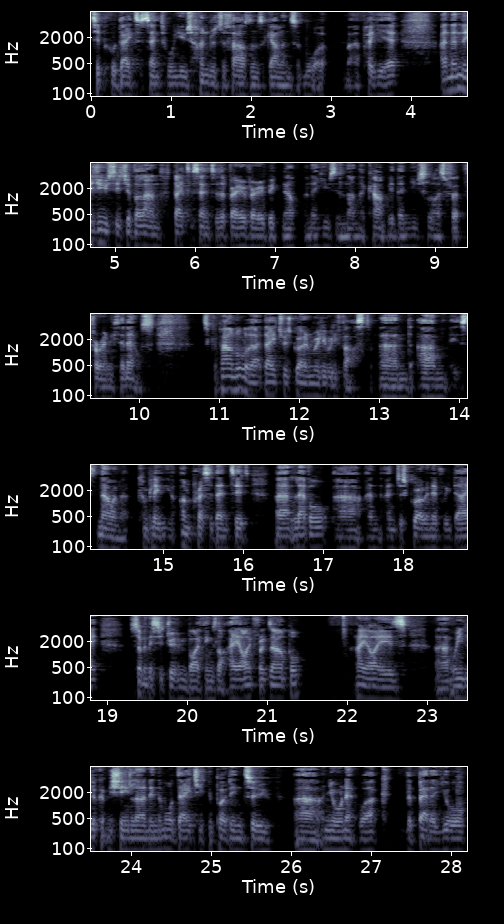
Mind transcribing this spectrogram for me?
Typical data center will use hundreds of thousands of gallons of water uh, per year. And then the usage of the land. Data centers are very, very big now, and they're using land that can't be then utilized for, for anything else. To compound all of that, data is growing really, really fast, and um, it's now at a completely unprecedented uh, level, uh, and and just growing every day. Some of this is driven by things like AI, for example. AI is, uh, when you look at machine learning, the more data you can put into uh, a neural network, the better your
